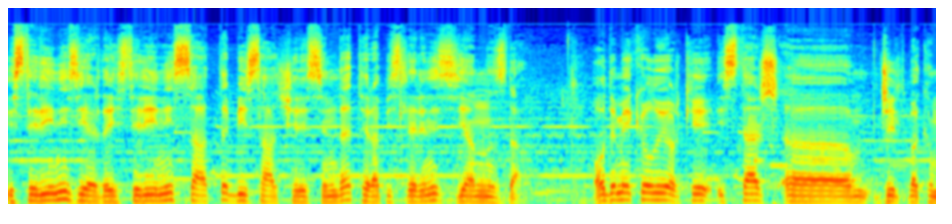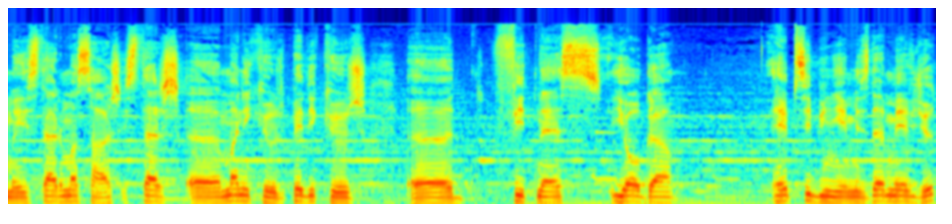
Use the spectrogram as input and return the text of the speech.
İstediğiniz yerde, istediğiniz saatte bir saat içerisinde terapistleriniz yanınızda. O demek oluyor ki ister e, cilt bakımı, ister masaj, ister e, manikür, pedikür, e, fitness, yoga hepsi bünyemizde mevcut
